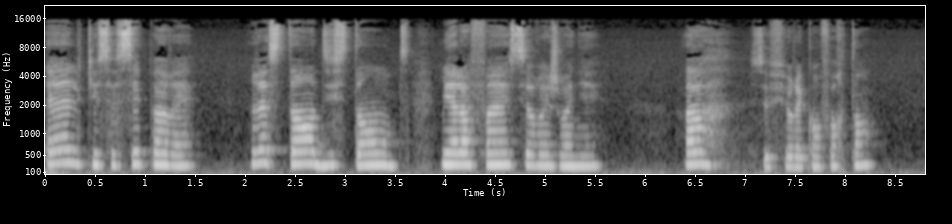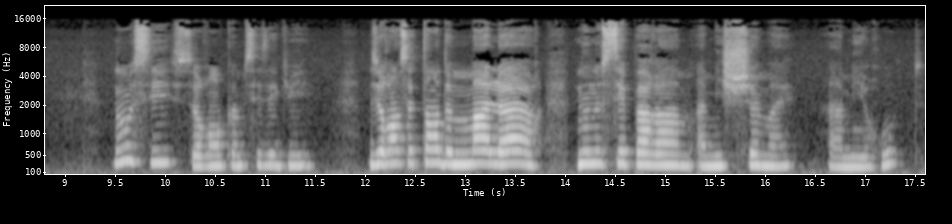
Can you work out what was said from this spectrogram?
Elle qui se séparait, restant distante, mais à la fin se rejoignait. Ah, ce fut réconfortant. Nous aussi serons comme ces aiguilles. Durant ce temps de malheur, nous nous séparâmes à mi-chemin, à mi-route,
